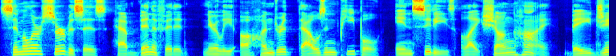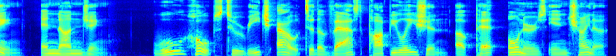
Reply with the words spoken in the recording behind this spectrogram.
similar services have benefited nearly a hundred thousand people in cities like Shanghai, Beijing, and Nanjing. Wu hopes to reach out to the vast population of pet owners in China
